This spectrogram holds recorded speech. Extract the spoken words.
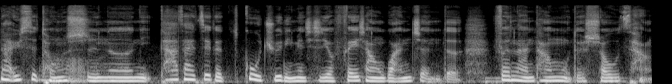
那与此同时呢，你他在这个故居里面其实有非常完整的芬兰汤姆的收藏。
